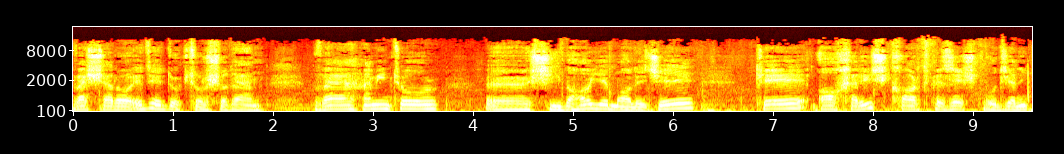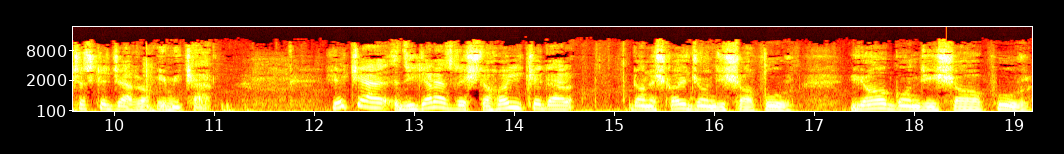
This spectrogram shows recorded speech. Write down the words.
و شرایط دکتر شدن و همینطور شیوه های مالجه که آخریش کارت پزشک بود یعنی کسی که جراحی می‌کرد. یکی دیگر از رشته هایی که در دانشگاه جندی شاپور یا گندی شاپور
